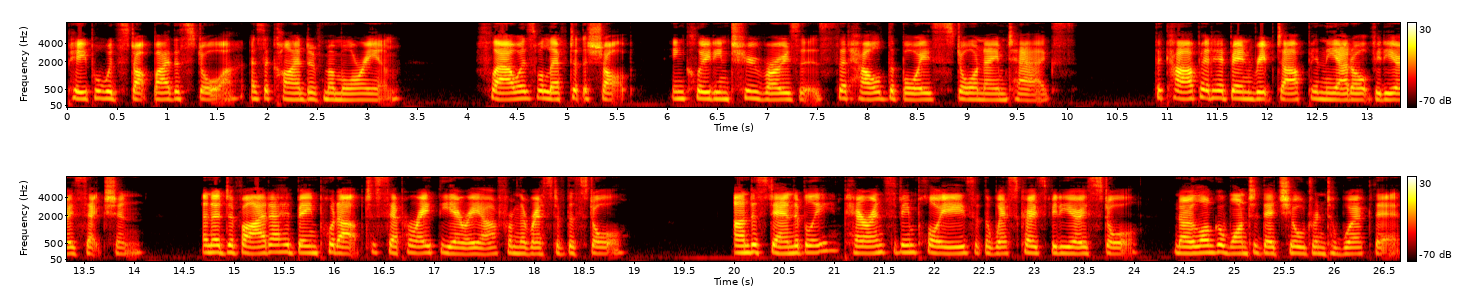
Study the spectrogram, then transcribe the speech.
people would stop by the store as a kind of memoriam. Flowers were left at the shop, including two roses that held the boys' store name tags. The carpet had been ripped up in the adult video section, and a divider had been put up to separate the area from the rest of the store. Understandably, parents of employees at the West Coast Video Store no longer wanted their children to work there.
